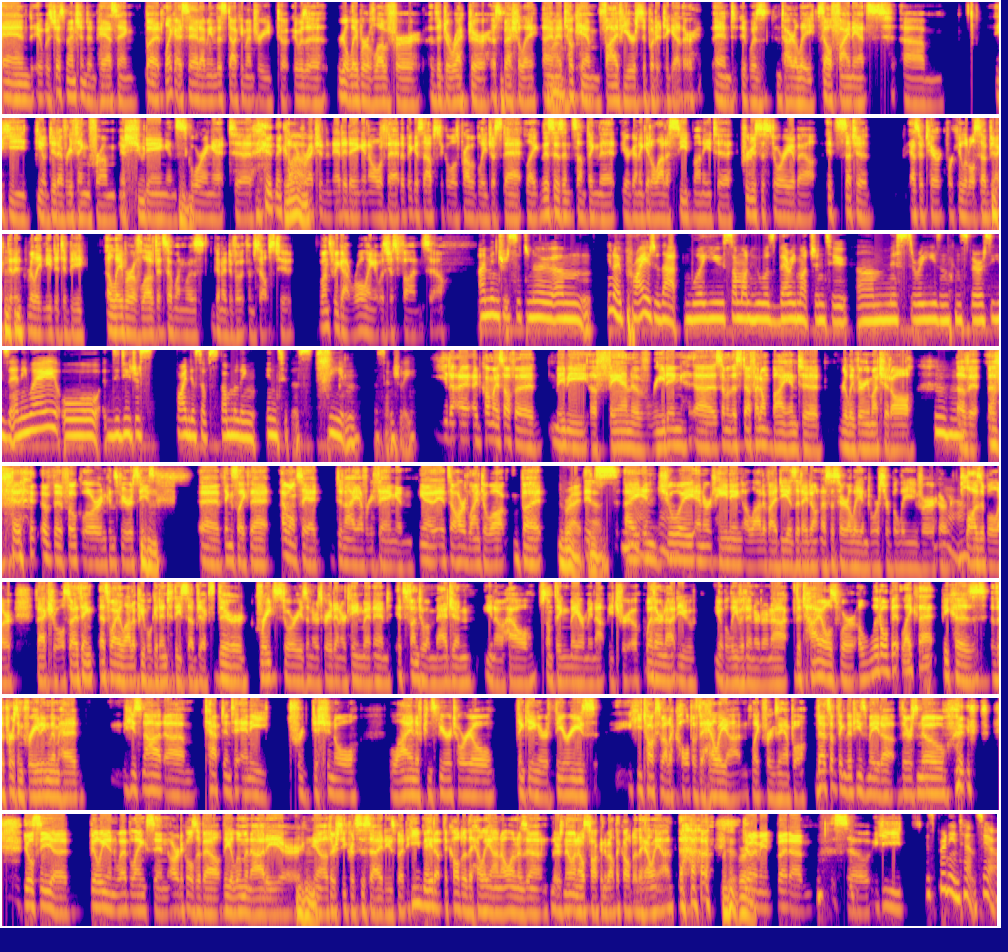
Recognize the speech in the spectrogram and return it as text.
And it was just mentioned in passing. But like I said, I mean, this documentary took, it was a real labor of love for the director, especially. And Wow. it took him five years to put it together. And it was entirely self financed. Um, he you know did everything from you know, shooting and scoring it to the color Wow. correction and editing and all of that. The biggest obstacle is probably just that like this isn't something that you're going to get a lot of seed money to produce a story about. It's such a esoteric quirky little subject that it really needed to be a labor of love that someone was going to devote themselves to. Once we got rolling it was just fun so. I'm interested to know, um, you know, prior to that, were you someone who was very much into um, mysteries and conspiracies anyway, or did you just find yourself stumbling into this scene essentially? you know, I, I'd call myself a maybe a fan of reading uh, some of the stuff. I don't buy into really very much at all Mhm. of it of the, of the folklore and conspiracies, uh, things like that. I won't say I deny everything, and you know, it's a hard line to walk, but Right. it's I Yeah, yeah. enjoy entertaining a lot of ideas that I don't necessarily endorse or believe or, or Yeah. plausible or factual. So I think that's why a lot of people get into these subjects. They're great stories and there's great entertainment and it's fun to imagine, you know, how something may or may not be true, whether or not you you believe it in it or not. The tiles were a little bit like that because the person creating them had he's not um, tapped into any traditional line of conspiratorial thinking or theories. He talks about a cult of the Helion, like for example. That's something that he's made up. There's no, you'll see a billion web links and articles about the Illuminati or Mhm. you know other secret societies, but he made up the cult of the Helion all on his own. There's no one else talking about the cult of the Helion. you know what I mean? But um, so he It's pretty intense, yeah.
